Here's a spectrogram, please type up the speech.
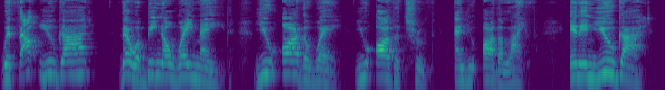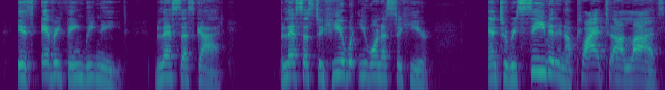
Without you, God, there would be no way made. You are the way, you are the truth, and you are the life. And in you, God, is everything we need. Bless us, God. Bless us to hear what you want us to hear and to receive it and apply it to our lives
